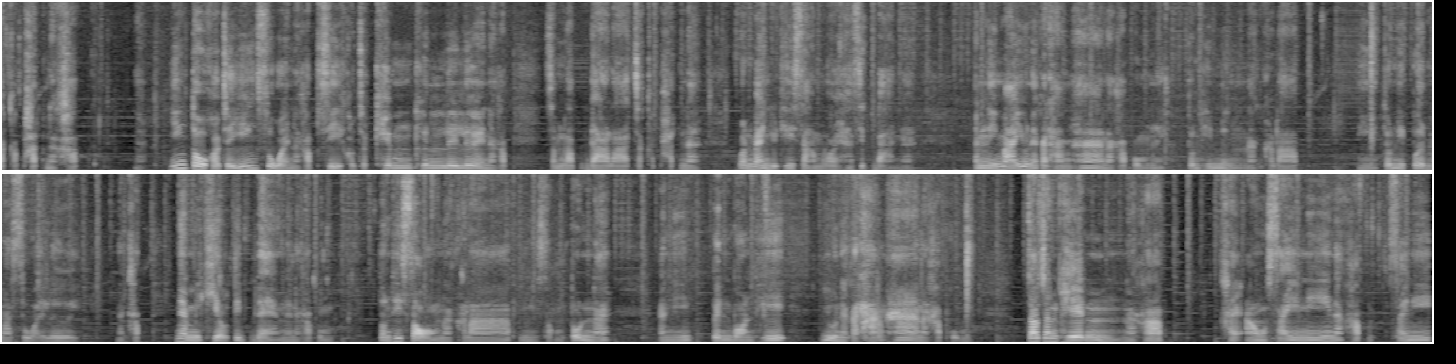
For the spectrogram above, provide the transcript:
จักรพรรดินะครับยิ่งโตเขาจะยิ่งสวยนะครับ สีเขาจะเข้มขึ้นเรื่อยๆนะครับสำหรับดาราจักรพรรดินะวันแบ่งอยู่ที่ 350 บาทนะ อันนี้ไม้อยู่ในกระถาง5นะครับผมนี่ต้นที่1นะครับนี่ต้นนี้เปิดมาสวยเลยนะครับเนี่ยมีเขียวติดแดงเลยนะครับผมต้นที่ 2 นะครับมี 2 ต้นนะ อันนี้เป็นบอลที่อยู่ในกระถาง5นะครับผมเจ้าจันเพนนะครับใครเอาไซส์นี้นะครับไซส์นี้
